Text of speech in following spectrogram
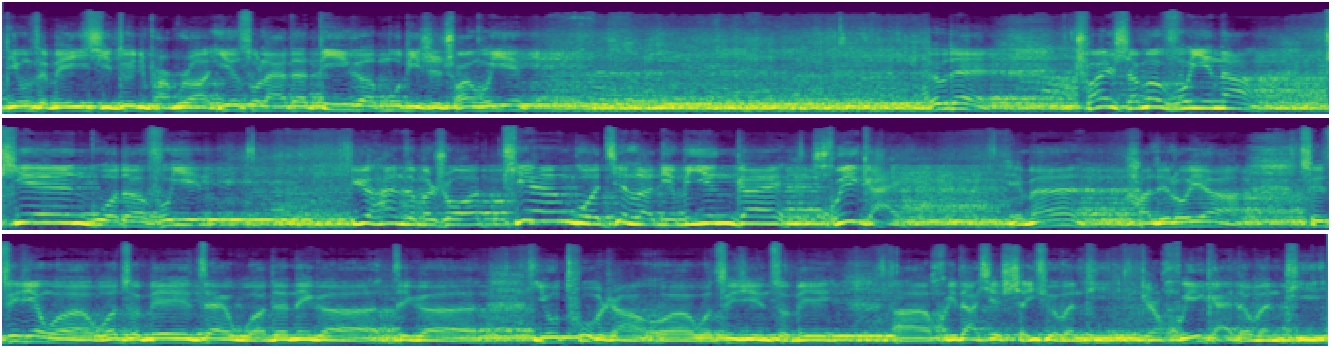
弟兄姊妹一起对你旁边说，耶稣来的第一个目的是传福音。对不对？传什么福音呢？天国的福音。约翰怎么说？天国近了，你们应该悔改。你们，哈利路亚。所以最近我我准备在我的那个这个 YouTube 上，我我最近准备啊回答一些神学问题，比如悔改的问题、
